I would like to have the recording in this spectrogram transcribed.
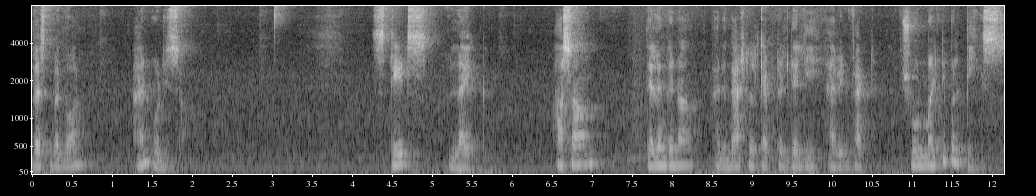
West Bengal, and Odisha. States like Assam, Telangana, and the national capital Delhi have in fact shown multiple peaks.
